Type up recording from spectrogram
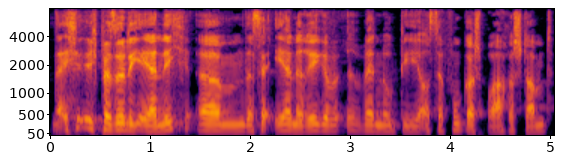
Na, ich, ich persönlich eher nicht. Ähm, das ist ja eher eine Regelwendung, die aus der Funkersprache stammt.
